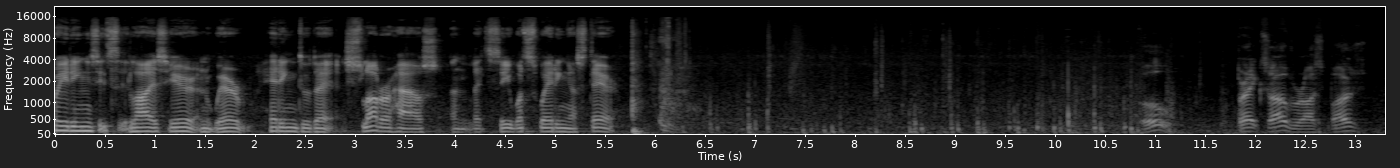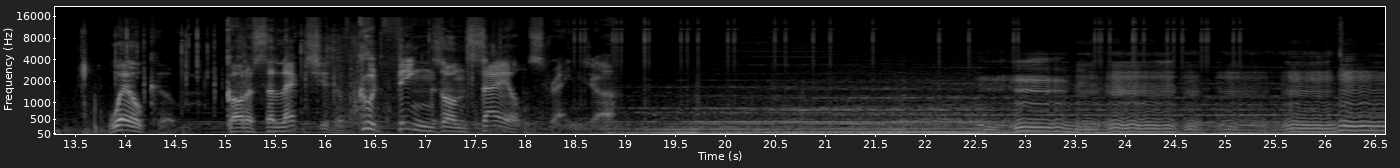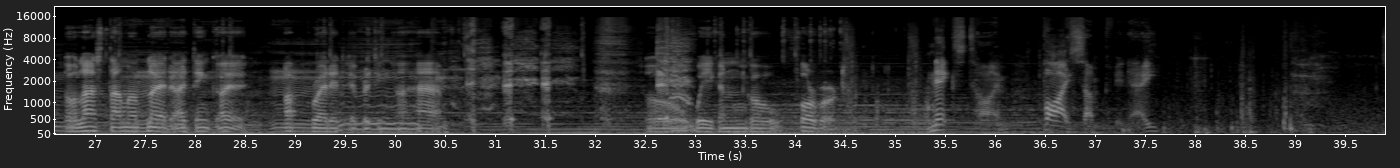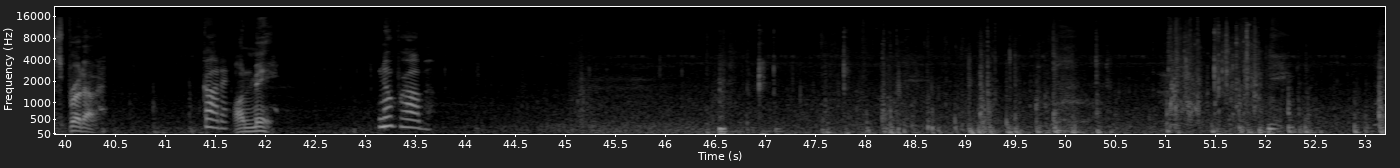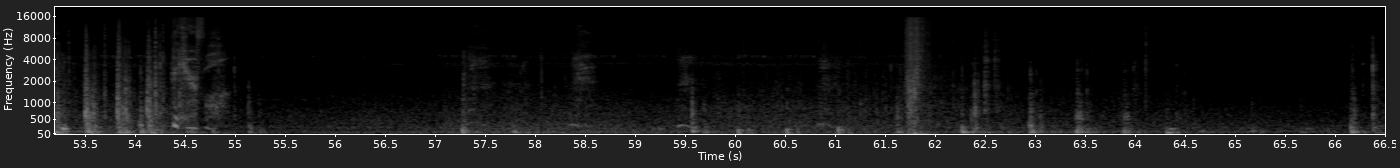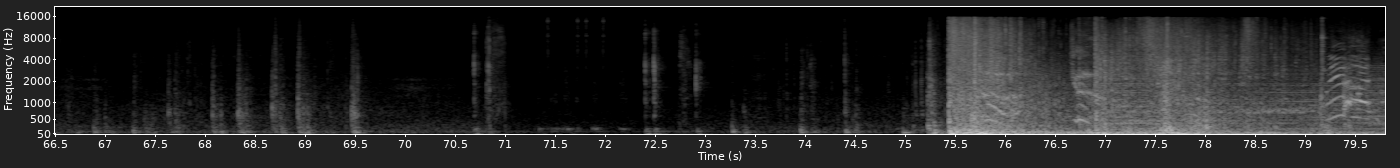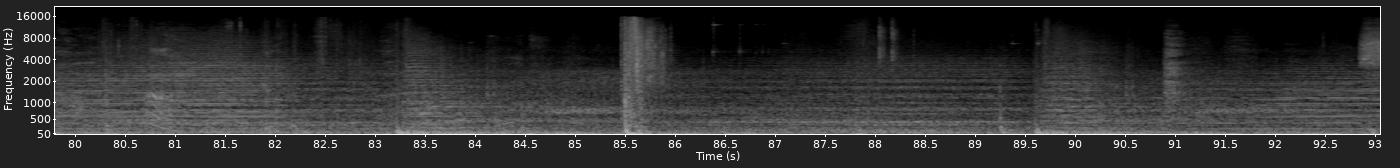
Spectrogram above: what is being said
Greetings, it's Elias here, and we're heading to the slaughterhouse, and let's see what's waiting us there. Oh, break's over, I suppose. Welcome. Got a selection of good things on sale, stranger. So last time I played, I think I upgraded everything I have. So we can go forward. Next time, buy something, eh? Spread out. Got it. On me. No problem.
